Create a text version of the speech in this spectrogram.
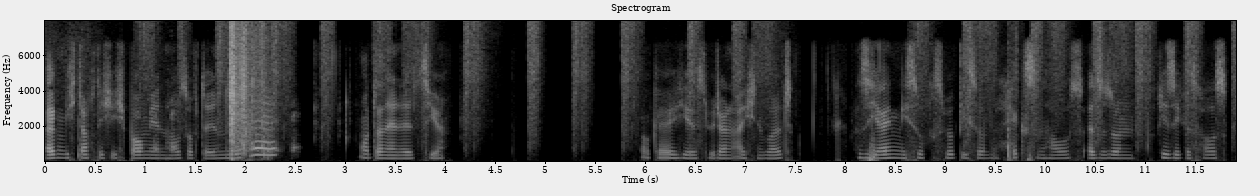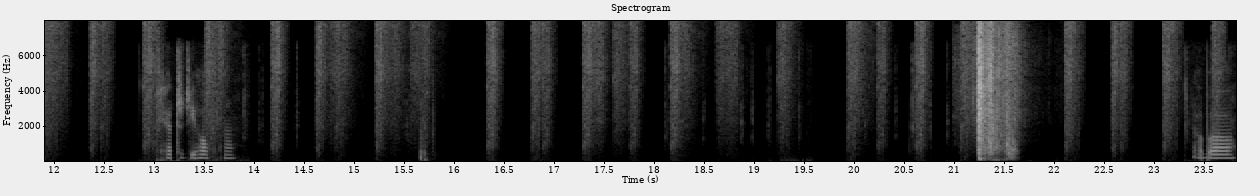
Eigentlich dachte ich, ich baue mir ein Haus auf der Insel. Und dann endet es hier. Okay, hier ist wieder ein Eichenwald. Was ich eigentlich suche, ist wirklich so ein Hexenhaus. Also so ein riesiges Haus. Ich hatte die Hoffnung. Aber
